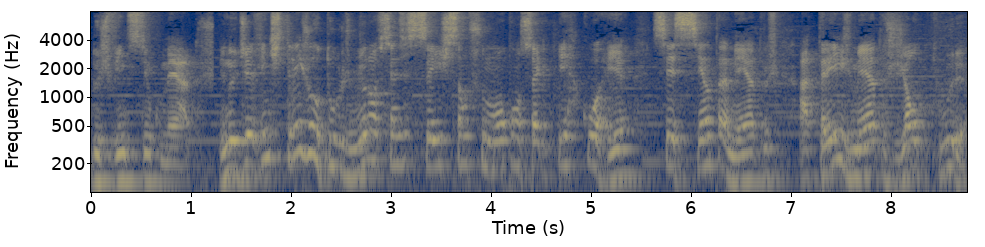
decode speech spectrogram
dos 25 metros. E no dia 23 de outubro de 1906, Santos Dumont consegue percorrer 60 metros a 3 metros de altura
